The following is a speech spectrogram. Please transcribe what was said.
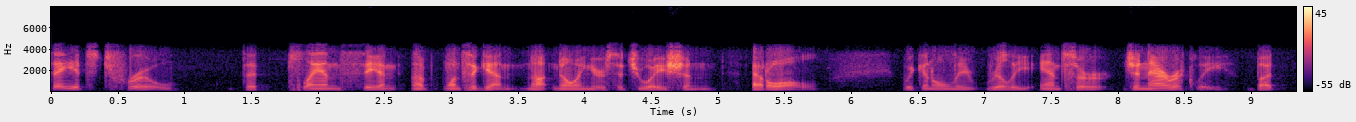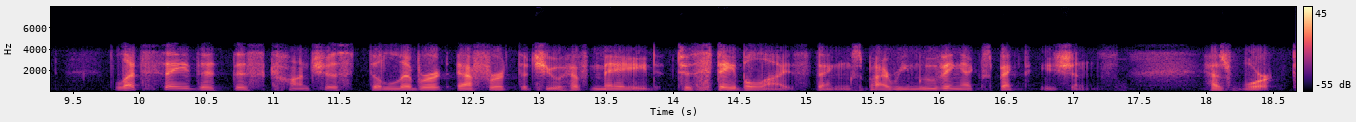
say it's true that Plan C, and uh, once again, not knowing your situation at all, we can only really answer generically. But let's say that this conscious, deliberate effort that you have made to stabilize things by removing expectations has worked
